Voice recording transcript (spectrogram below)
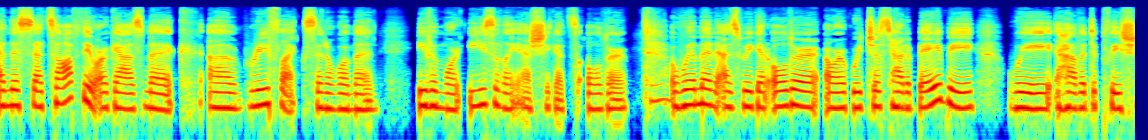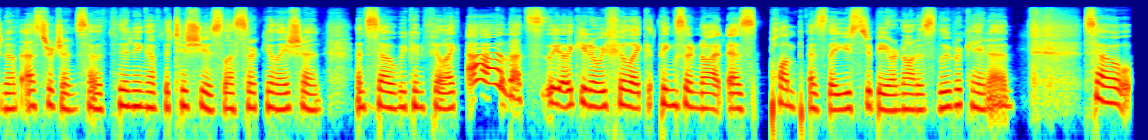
And this sets off the orgasmic uh, reflex in a woman even more easily as she gets older. Mm. Women, as we get older, or we just had a baby, we have a depletion of estrogen, so thinning of the tissues, less circulation. And so we can feel like, ah, that's like, you know, we feel like things are not as plump as they used to be or not as lubricated. So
